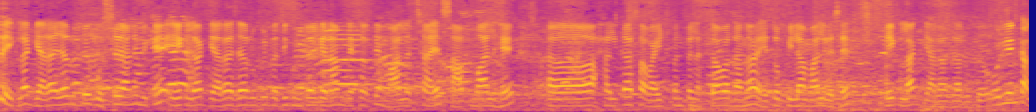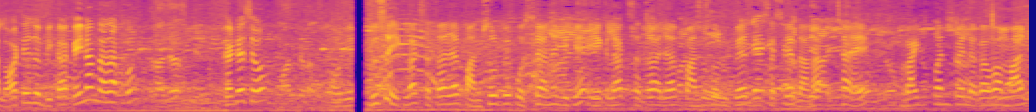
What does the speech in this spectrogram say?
तो एक लाख ग्यारह हज़ार रुपये गुस्से जाने बिके एक लाख ग्यारह हज़ार रुपये प्रति क्विंटल के दाम देख सकते हैं। माल अच्छा है साफ़ माल है। आ, हल्का सा वाइट पन पे लगता हुआ दाना है तो पीला माल वैसे। एक लाख ग्यारह हज़ार रुपये। और ये इनका लॉट है जो बिका। कहीं नाम दादा आपको? कटे से। हो? और दूसरे एक लाख सत्रह हज़ार पाँच सौ रुपये पोस्ते आने दिखे एक लाख सत्रह हज़ार पाँच सौ रुपये देख सकते हैं। दाना अच्छा है। वाइट पन पे लगा हुआ माल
